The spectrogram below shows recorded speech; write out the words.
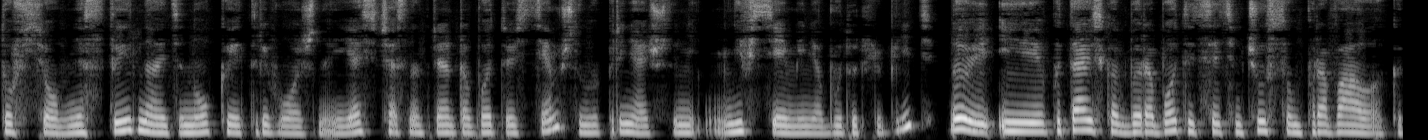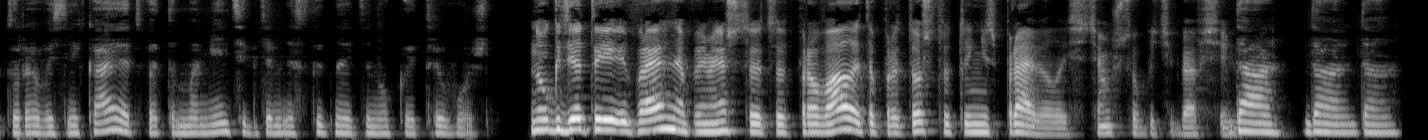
то все, мне стыдно, одиноко и тревожно. И я сейчас, например, работаю с тем, чтобы принять, что не, все меня будут любить. Ну и, и пытаюсь как бы работать с этим чувством провала, которое возникает в этом моменте, где мне стыдно, одиноко и тревожно. Ну, где ты правильно понимаешь, что этот провал это про то, что ты не справилась с тем, чтобы тебя все любили. Да, да, да.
